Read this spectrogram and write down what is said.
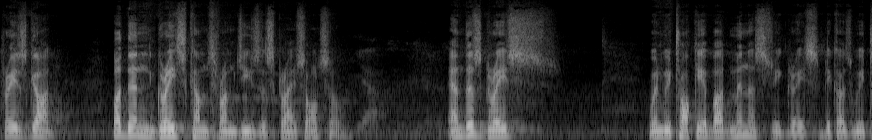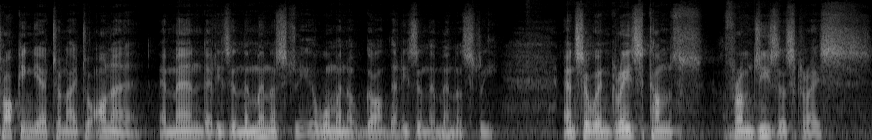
Praise God. But then grace comes from Jesus Christ also. And this grace when we're talking about ministry grace, because we're talking here tonight to honor a man that is in the ministry, a woman of God that is in the ministry. And so when grace comes from Jesus Christ,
